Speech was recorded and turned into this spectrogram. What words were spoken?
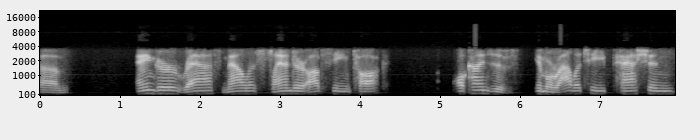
um, anger, wrath, malice, slander, obscene talk, all kinds of immorality, passion,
